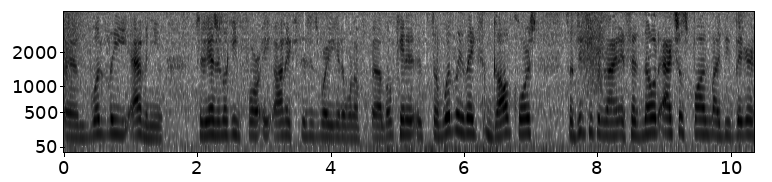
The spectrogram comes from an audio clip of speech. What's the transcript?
and Woodley Avenue. So if you guys are looking for a Onix, this is where you're gonna want to uh, locate it. It's the Woodley Lakes Golf Course. So do keep in mind. It says no actual spawn might be bigger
